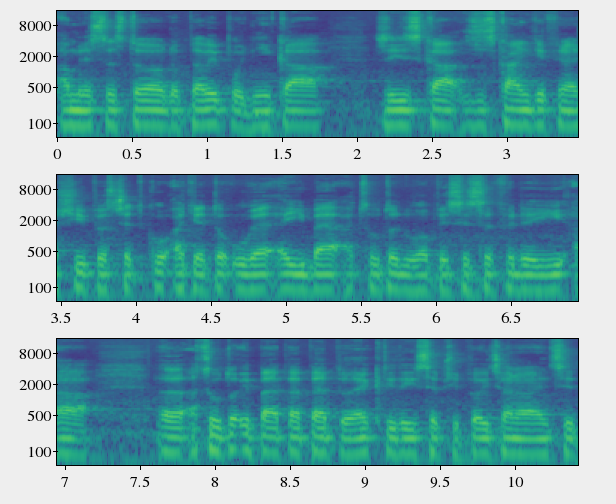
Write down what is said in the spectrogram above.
a ministerstvo dopravy podniká, z hlediska získání těch finančních prostředků, ať je to UV, EIB, ať jsou to dluhopisy SFDI a, eh, ať jsou to i PPP projekty, které se připravují třeba na hranici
